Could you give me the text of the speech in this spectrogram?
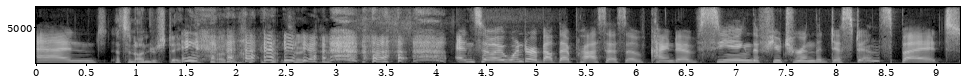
and that's an understatement and so i wonder about that process of kind of seeing the future in the distance but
